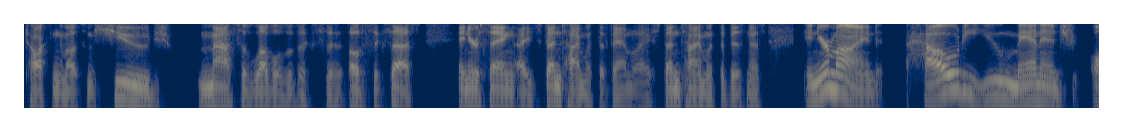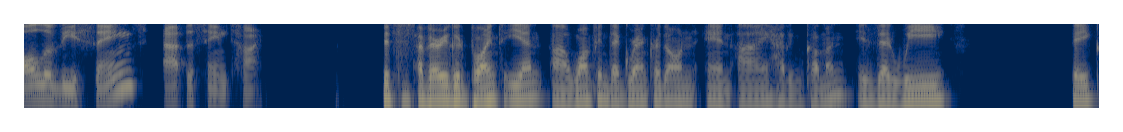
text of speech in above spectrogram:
talking about some huge, massive levels of, of success and you're saying I spend time with the family, I spend time with the business. In your mind, how do you manage all of these things at the same time? This is a very good point, Ian. Uh, one thing that Grant Cardone and I have in common is that we take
